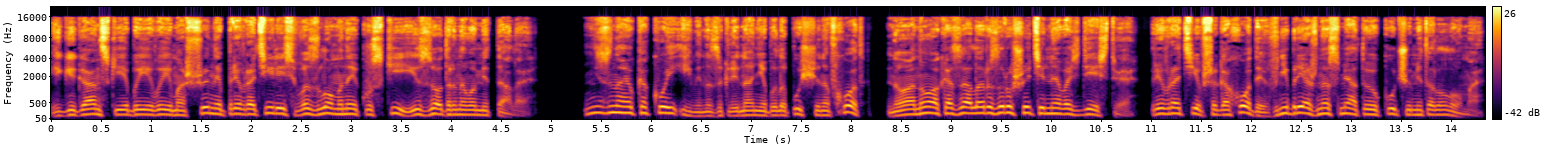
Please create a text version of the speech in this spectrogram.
и гигантские боевые машины превратились в изломанные куски изодранного металла. Не знаю, какое именно заклинание было пущено в ход, но оно оказало разрушительное воздействие, превратив шагоходы в небрежно смятую кучу металлолома.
